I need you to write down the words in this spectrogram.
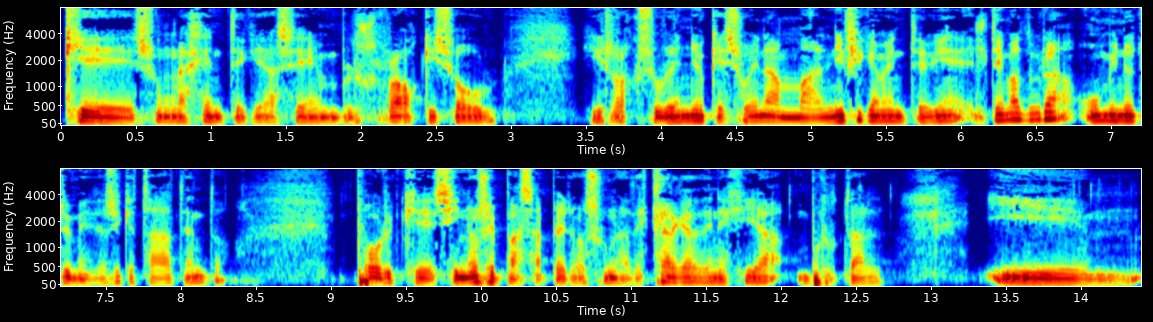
que es una gente que hace en blues rock y soul y rock sureño que suena magníficamente bien. El tema dura un minuto y medio, así que estad atento porque si no se pasa, pero es una descarga de energía brutal y mm,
